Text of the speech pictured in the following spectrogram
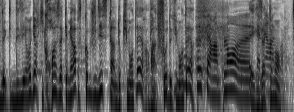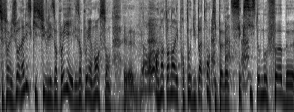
de- de- les regards qui croisent la caméra parce que comme je vous disais c'est un documentaire, enfin un faux documentaire. On peut faire un plan. euh, Exactement. caméra. Ce sont les journalistes qui suivent les employés et les employés à un moment sont euh, en entendant les propos du patron qui peuvent être sexistes, homophobes, euh,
